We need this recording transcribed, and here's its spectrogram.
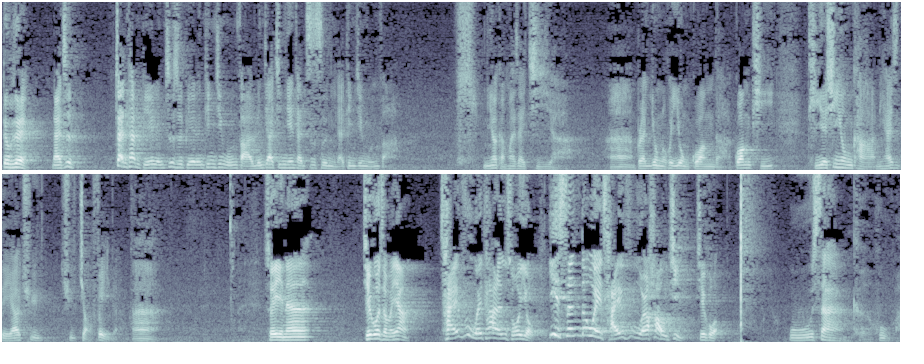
对不对？乃至赞叹别人、支持别人听经闻法，人家今天才支持你来听经闻法，你要赶快再积呀，啊，不然用了会用光的。光提提了信用卡，你还是得要去去缴费的啊。所以呢，结果怎么样？财富为他人所有，一生都为财富而耗尽，结果。无善可护啊！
